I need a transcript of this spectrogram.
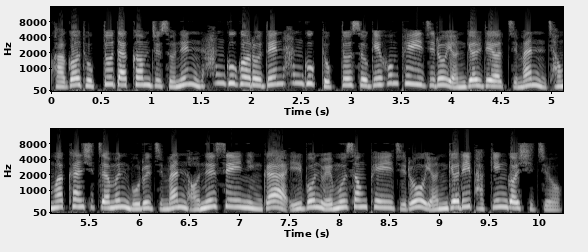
과거 독도닷컴 주소는 한국어로 된 한국 독도 속의 홈페이지로 연결되었지만 정확한 시점은 모르지만 어느 세인인가 일본 외무성 페이지로 연결이 바뀐 것이죠.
